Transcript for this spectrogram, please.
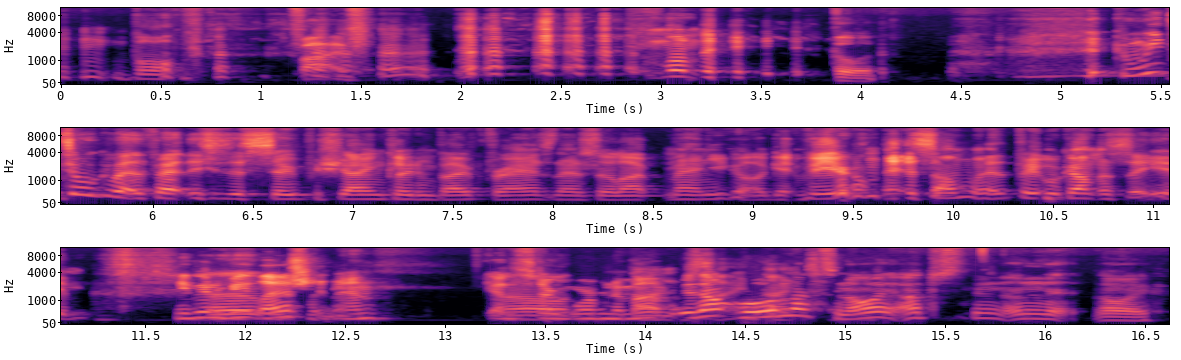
Bob, Five. Monty. Good. Can we talk about the fact this is a super show, including both brands? And they're sort of like, man, you got to get Veer on there somewhere. People come to see him. He's gonna beat Um, Lashley, man. Got to oh, start warming him up. don't- was on Say, last night. I just didn't un- like.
